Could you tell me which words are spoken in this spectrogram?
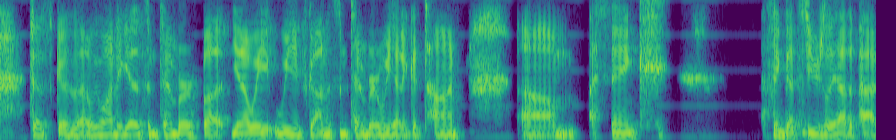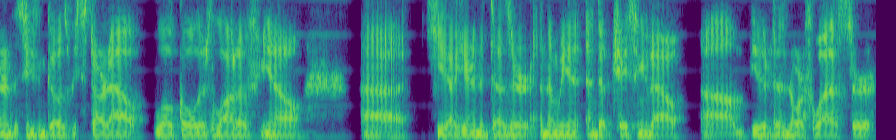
just because uh, we wanted to get in some timber. But you know, we we've gotten some timber. We had a good time. Um, I think I think that's usually how the pattern of the season goes. We start out local. There's a lot of you know uh, heat out here in the desert, and then we end up chasing it out um, either to the northwest or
